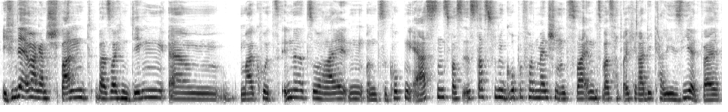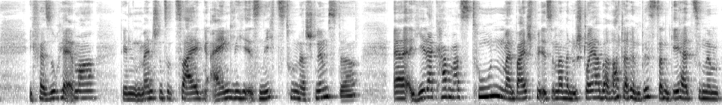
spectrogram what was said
Ich finde ja immer ganz spannend, bei solchen Dingen ähm, mal kurz innezuhalten und zu gucken, erstens, was ist das für eine Gruppe von Menschen und zweitens, was hat euch radikalisiert? Weil ich versuche ja immer, den Menschen zu zeigen, eigentlich ist nichts tun das Schlimmste. Äh, jeder kann was tun. Mein Beispiel ist immer, wenn du Steuerberaterin bist, dann geh halt zu einem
